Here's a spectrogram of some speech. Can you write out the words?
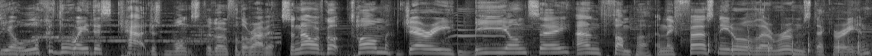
Yo, look at the way this cat just wants to go for the rabbit. So now I've got Tom, Jerry, Beyonce, and Thumper. And they first need all of their rooms decorating.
